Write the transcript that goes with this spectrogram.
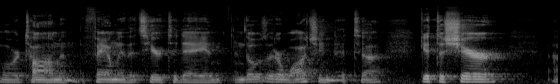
Lord, Tom and the family that's here today and, and those that are watching that uh, get to share uh,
